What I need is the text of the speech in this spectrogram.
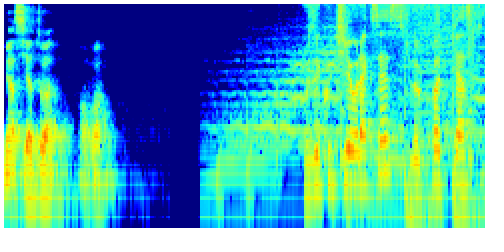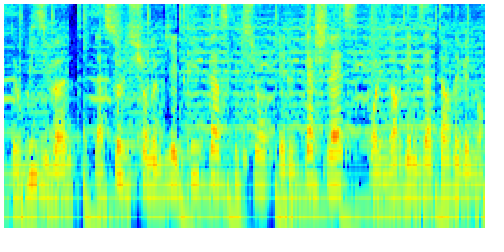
Merci à toi. Au revoir. Vous écoutiez All Access, le podcast de WizEvent, la solution de billetterie, d'inscription et de cashless pour les organisateurs d'événements.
